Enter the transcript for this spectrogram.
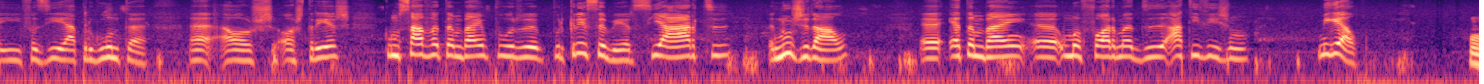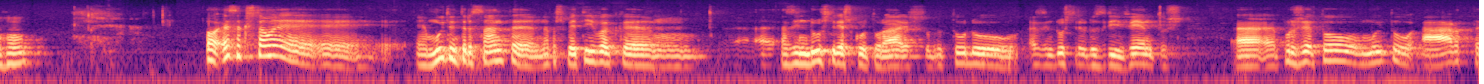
e fazia a pergunta aos, aos três. Começava também por, por querer saber se a arte, no geral, é também uma forma de ativismo. Miguel. Uhum. Oh, essa questão é, é, é, muito interessante na perspectiva que hum, as indústrias culturais, sobretudo as indústrias dos eventos, uh, projetou muito a arte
